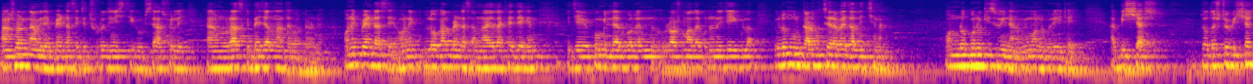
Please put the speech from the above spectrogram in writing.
মানুষ অনেক নামে দেয় ব্র্যান্ড আছে একটা ছোটো জিনিস থেকে উঠছে আসলে কারণ ওরা আজকে ভেজাল না দেওয়ার কারণে। অনেক ব্র্যান্ড আছে, অনেক লোকাল ব্র্যান্ড আছে। আপনার এলাকায় দেখেন যে কুমিল্লার বলেন, রসমালাই বলেন, এই যে এইগুলো, এগুলো মূল কারণ হচ্ছে এরা ভেজাল দিচ্ছে না। অন্য কোনো কিছুই না, আমি মনে করি এটাই। আর বিশ্বাস যথেষ্ট বিশ্বাস।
